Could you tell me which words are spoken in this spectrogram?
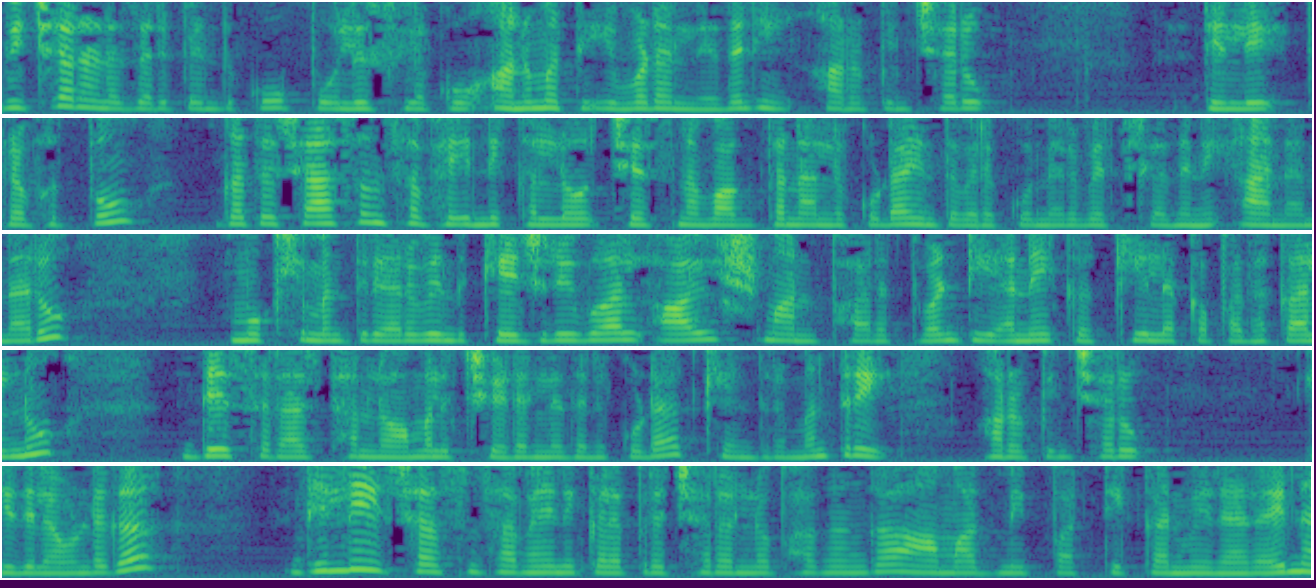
విచారణ జరిపేందుకు పోలీసులకు అనుమతి ఇవ్వడం లేదని ఆరోపించారు. ఢిల్లీ ప్రభుత్వం గత శాసనసభ ఎన్నికల్లో చేసిన వాగ్దానాలను కూడా ఇంతవరకు నెరవేర్చలేదని ఆయన అన్నారు. ముఖ్యమంత్రి అరవింద్ కేజ్రీవాల్ ఆయుష్మాన్ భారత్ వంటి అనేక కీలక పథకాలను దేశ రాజధానిలో అమలు చేయడం లేదని కూడా కేంద్ర మంత్రి ఆరోపించారు. ఇదిలా ఉండగా ఢిల్లీ శాసనసభ ఎన్ని కల ప్రచారంలో భాగంగా ఆమ్ ఆద్మీ పార్టీ కన్వీనర్ అయిన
